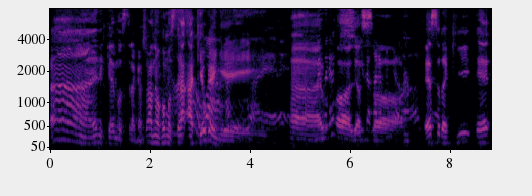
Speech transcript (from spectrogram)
Ah, ele quer mostrar a cachaça. Ah, não, vou mostrar. A Aqui eu ganhei. a sua, é. Ah, olha só. Essa daqui é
